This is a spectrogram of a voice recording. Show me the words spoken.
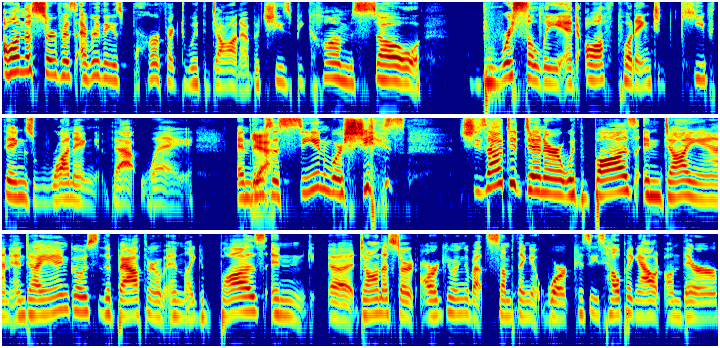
on the surface, everything is perfect with Donna, but she's become so bristly and off putting to keep things running that way. And there's Yeah. a scene where she's she's out to dinner with Boz and Diane, and Diane goes to the bathroom, and like Boz and uh, Donna start arguing about something at work because he's helping out on their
